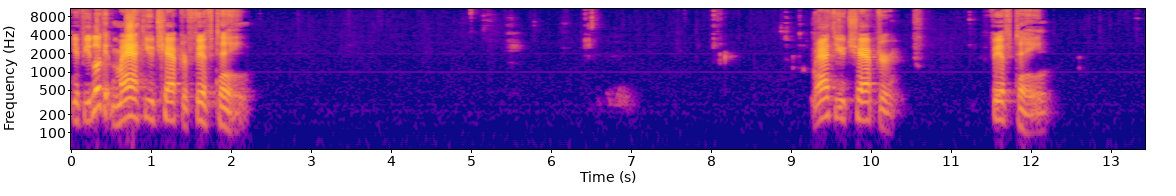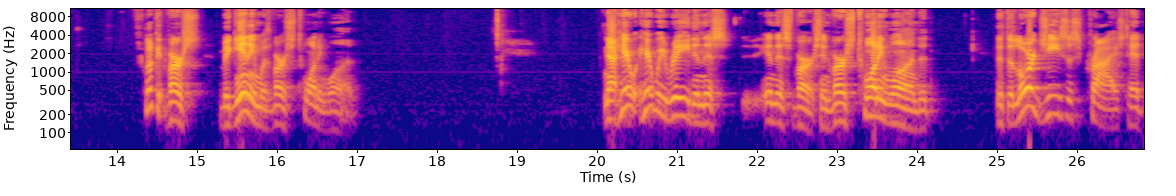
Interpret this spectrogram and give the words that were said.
if you look at Matthew chapter 15, Matthew chapter 15, look at verse, beginning with verse 21. Now here, here we read in this, in this verse, in verse 21, that that the Lord Jesus Christ had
